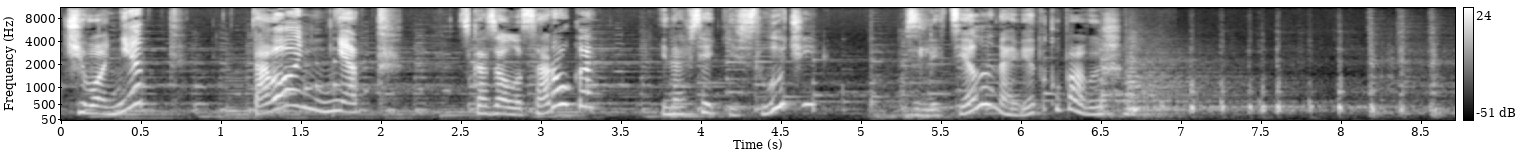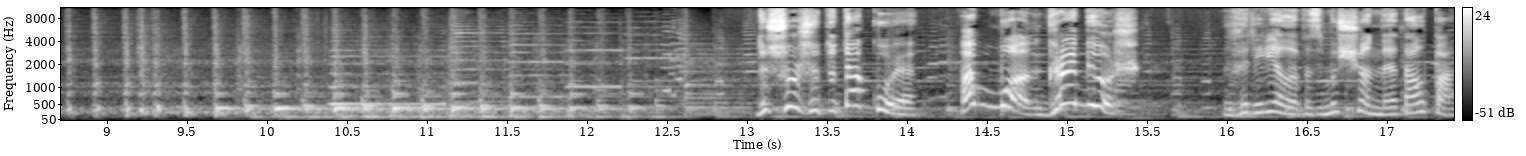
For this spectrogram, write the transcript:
Чего нет, того нет!» Сказала сорока и на всякий случай взлетела на ветку повыше. Да что ж это такое? Обман, грабеж! Заревела возмущенная толпа.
